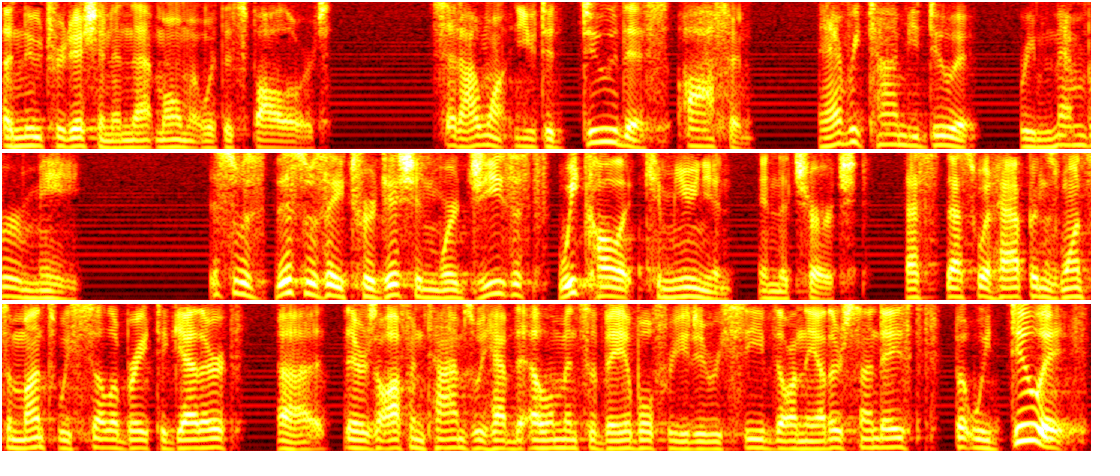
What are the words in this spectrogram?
a new tradition in that moment with his followers. He said, I want you to do this often. And every time you do it, remember me. This was, this was a tradition where Jesus, we call it communion in the church. That's, that's what happens once a month. We celebrate together. Uh, there's oftentimes we have the elements available for you to receive on the other Sundays, but we do it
